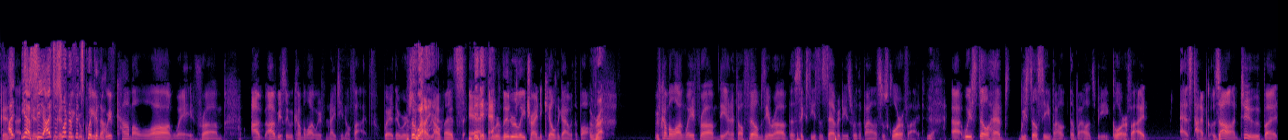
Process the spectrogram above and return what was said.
Cause, I, yeah, cause, see, I just wonder we, if it's quick enough. We've come a long way from, obviously, we've come a long way from 1905, where there were well, yeah. helmets and yeah. you were literally trying to kill the guy with the ball. Right. We've come a long way from the NFL films era of the 60s and 70s, where the violence was glorified. Yeah. Uh, we still have, we still see viol- the violence be glorified as time goes on too, but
